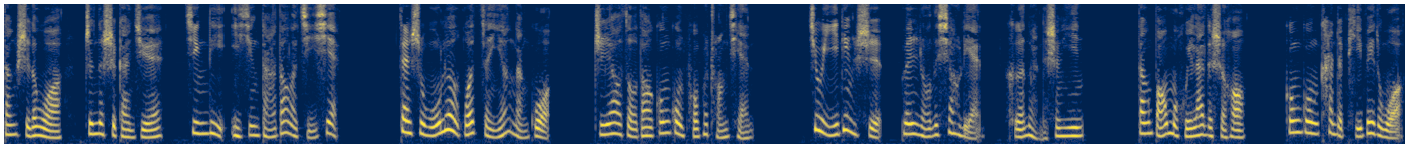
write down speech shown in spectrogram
当时的我真的是感觉精力已经达到了极限。但是无论我怎样难过，只要走到公公婆婆床前，就一定是温柔的笑脸、和暖的声音。当保姆回来的时候。公公看着疲惫的我，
